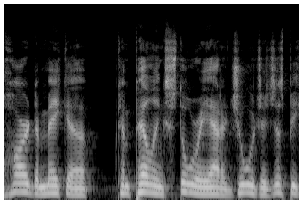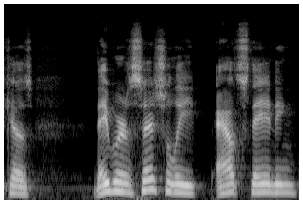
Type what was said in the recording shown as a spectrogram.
hard to make a compelling story out of Georgia just because they were essentially outstanding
